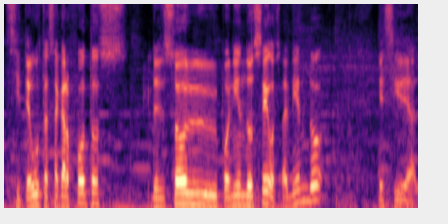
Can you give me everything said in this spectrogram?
si te gusta sacar fotos del sol poniéndose o saliendo, es ideal.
